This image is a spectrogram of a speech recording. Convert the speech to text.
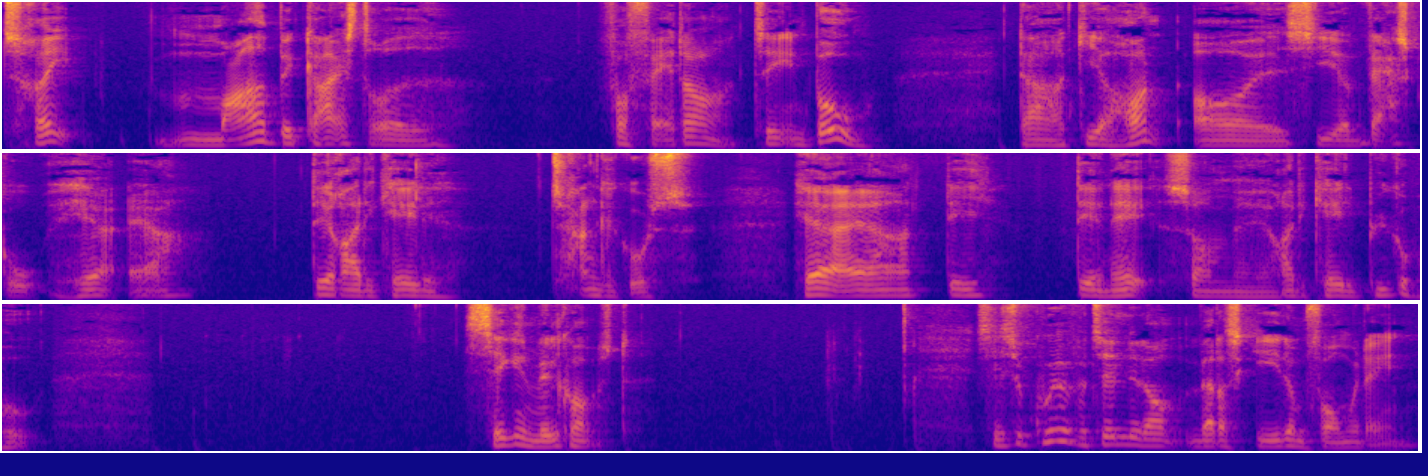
tre meget begejstrede forfattere til en bog, der giver hånd og øh, siger, værsgo, her er det radikale tankegods. Her er det DNA, som øh, radikale bygger på. Sikke en velkomst. Så, så kunne jeg fortælle lidt om, hvad der skete om formiddagen.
